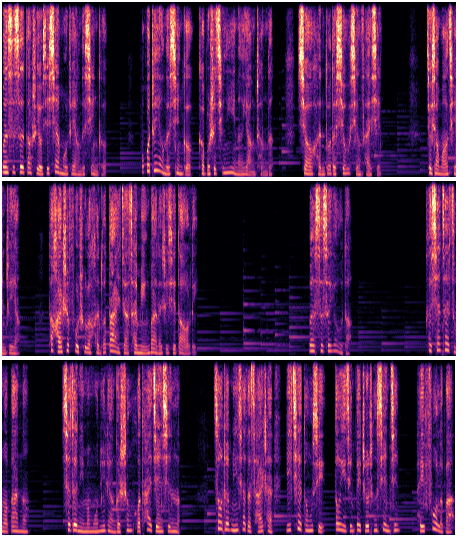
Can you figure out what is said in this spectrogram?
温思思倒是有些羡慕这样的性格，不过这样的性格可不是轻易能养成的，需要很多的修行才行。就像王琴这样，她还是付出了很多代价才明白了这些道理。温思思又道：“可现在怎么办呢？现在你们母女两个生活太艰辛了，宋哲名下的财产，一切东西都已经被折成现金赔付了吧？”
